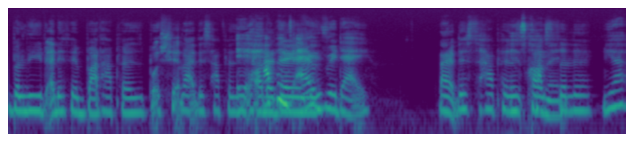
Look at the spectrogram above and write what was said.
believe anything bad happens, but shit like this happens It on happens a daily. every day. like this happens It's common. constantly. Yeah.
